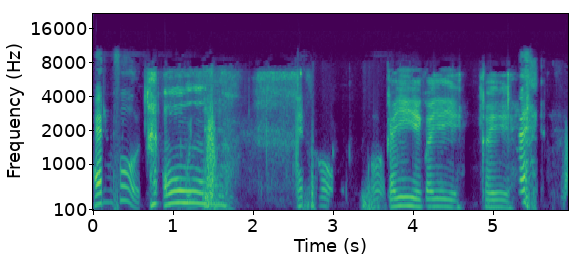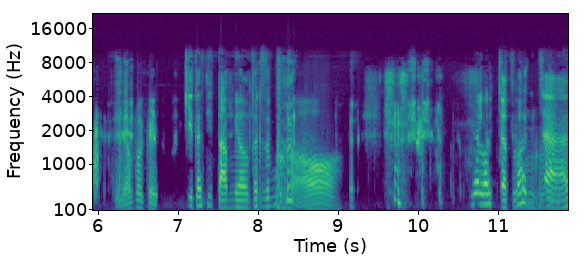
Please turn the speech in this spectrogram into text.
Handphone, Oh, handphone. Oh, kaye kaye kaye. siapa kayak kita si Tamil tersebut oh dia loncat-loncat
